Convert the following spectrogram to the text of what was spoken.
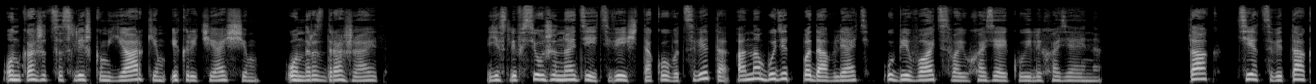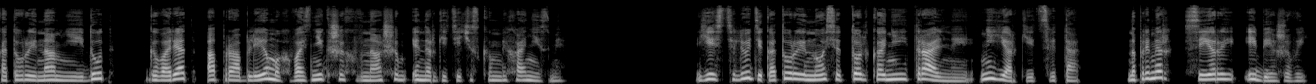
Он кажется слишком ярким и кричащим, он раздражает. Если все же надеть вещь такого цвета, она будет подавлять, убивать свою хозяйку или хозяина. Так, те цвета, которые нам не идут, говорят о проблемах, возникших в нашем энергетическом механизме. Есть люди, которые носят только нейтральные, неяркие цвета, например, серый и бежевый.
